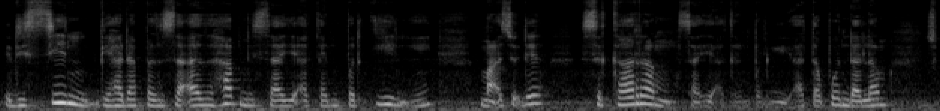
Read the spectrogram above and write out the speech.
Jadi sin di hadapan sa'adhab ni saya akan pergi ni, maksud dia sekarang saya akan pergi. Ataupun dalam 10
